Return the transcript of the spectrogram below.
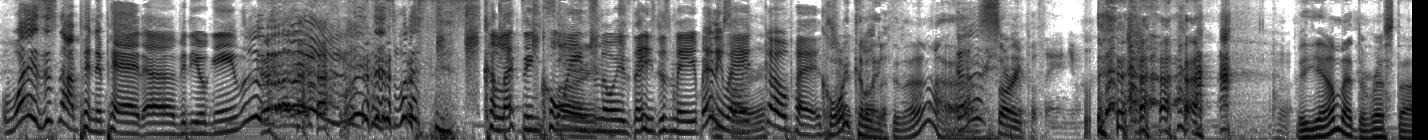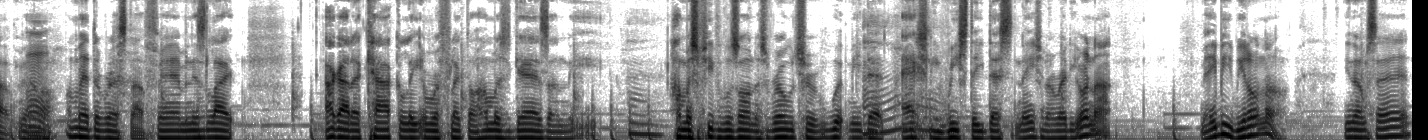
what is this? Not pen and pad uh, video game. What is, what is this? What is this? Collecting coins sorry. noise that he just made. But anyway, sorry. go Pudge. coin collector. Ah. Sorry, Nathaniel. But yeah, I'm at the rest stop, man. Mm. I'm at the rest stop, fam, and it's like I gotta calculate and reflect on how much gas I need, mm. how much people was on this road trip with me that ah. actually reached their destination already or not. Maybe we don't know. You know what I'm saying?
